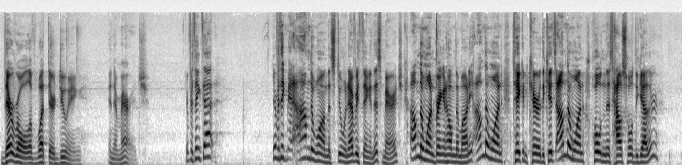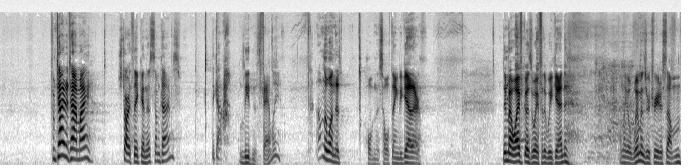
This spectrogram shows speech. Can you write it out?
their role of what they're doing in their marriage. You ever think that? You ever think, man, I'm the one that's doing everything in this marriage. I'm the one bringing home the money. I'm the one taking care of the kids. I'm the one holding this household together. From time to time, I start thinking this sometimes. I think, ah, I'm leading this family. I'm the one that's holding this whole thing together. Then my wife goes away for the weekend on like a women's retreat or something.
